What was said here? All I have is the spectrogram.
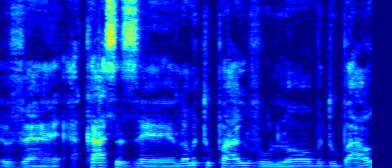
והכעס הזה לא מטופל והוא לא מדובר,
